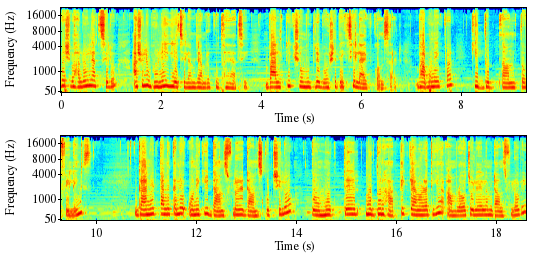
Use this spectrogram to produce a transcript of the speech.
বেশ ভালোই লাগছিল। আসলে ভুলেই গিয়েছিলাম যে আমরা কোথায় আছি। বাল্টিক সমুদ্রে বসে দেখছি লাইভ কনসার্ট। ভাবুন একবার, কি দুর্দান্ত ফিলিংস গানের তালে তালে অনেকেই ডান্স ফ্লোরে ডান্স করছিল। তো মুগ্ধের মুগ্ধর হাতে ক্যামেরা দিয়ে আমরাও চলে এলাম ডান্স ফ্লোরে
